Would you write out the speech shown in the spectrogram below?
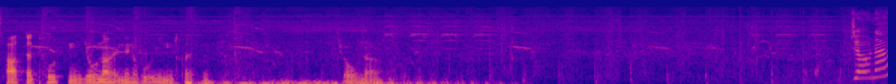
Pfad der Toten, Jonah in den Ruinen treffen. Jonah. Jonah?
